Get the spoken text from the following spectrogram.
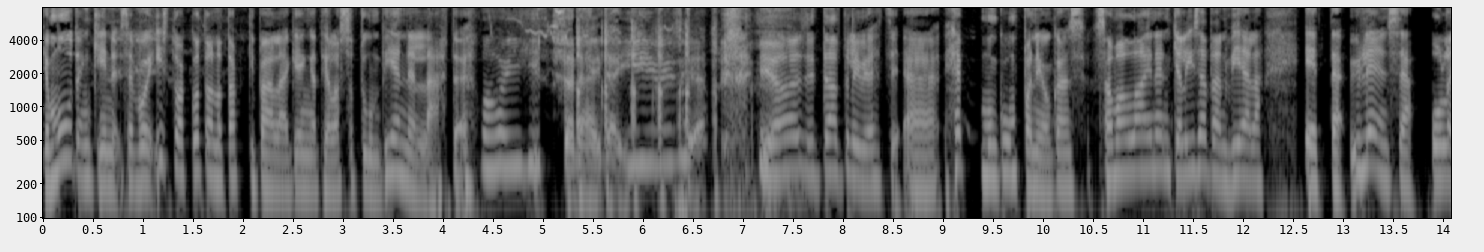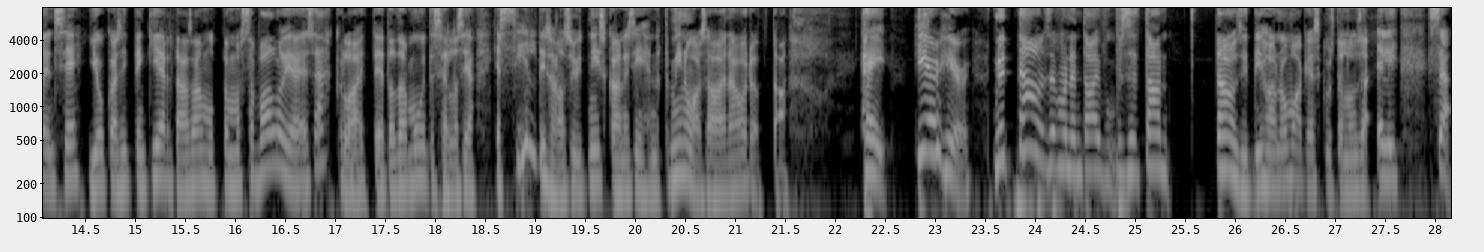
Ja muutenkin se voi istua kotona takki päällä ja kengät jalassa tunti ennen lähtöä. Oi hitto näitä ihmisiä. Ja sitten täältä tuli viesti, äh, hep, mun kumppani on kanssa samanlainen. Ja lisätän vielä, että yleensä olen se, joka sitten kiertää sammuttamassa valoja ja sähkölaitteita tai muita sellaisia. Ja silti saan syyt niskaani siihen, että minua saa aina odottaa. Hei, here, here. Nyt tämä on semmoinen taipumus. Tämä on, tää on sitten ihan oma keskustelunsa. Eli sä,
